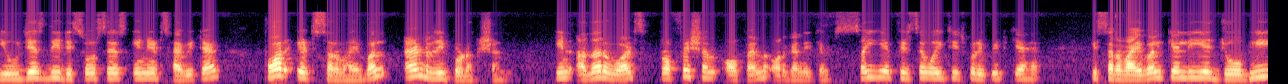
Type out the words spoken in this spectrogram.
uses the resources in its habitat for its survival and reproduction. In other words profession of an organism सही है, फिर से वही चीज़ को रिपीट किया है कि सर्वाइवल के लिए जो भी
